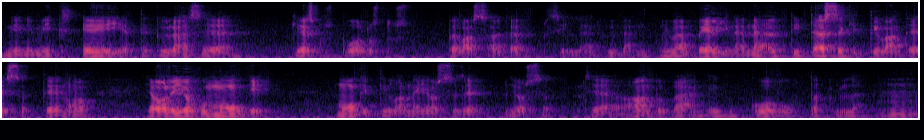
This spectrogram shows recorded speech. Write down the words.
niin, niin miksi ei, että kyllähän se keskuspuolustus pelasi aika silleen hyvän, hyvän pelinä. Näytti tässäkin tilanteessa, että Tenho ja oli joku muukin, muukin tilanne, jossa se, jossa se antoi vähän niin kuin kovuutta kyllä mm.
